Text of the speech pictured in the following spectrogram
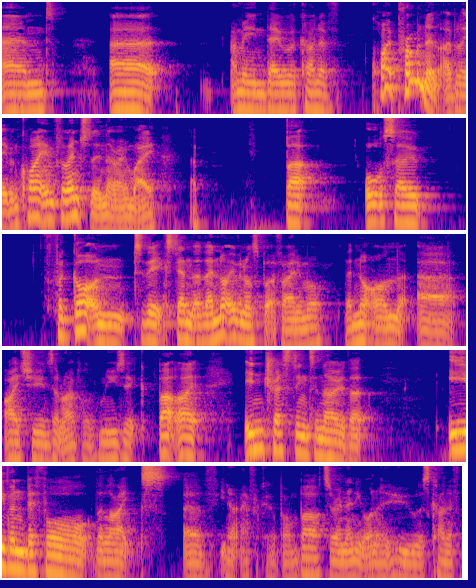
and uh, I mean they were kind of quite prominent, I believe, and quite influential in their own way, uh, but also forgotten to the extent that they're not even on Spotify anymore. They're not on uh, iTunes and Apple Music. But like, interesting to know that even before the likes of you know Afrika Bambaataa and anyone who was kind of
